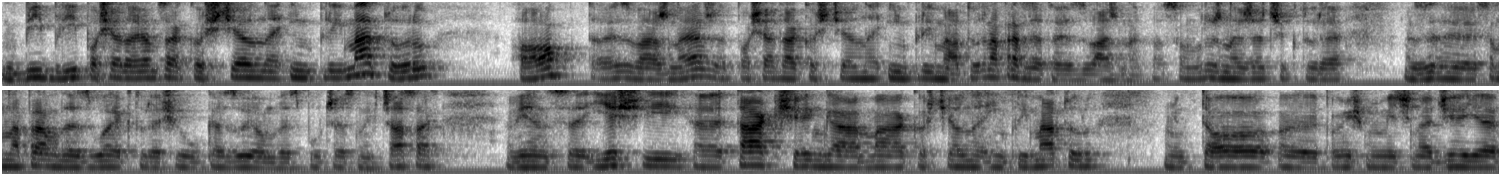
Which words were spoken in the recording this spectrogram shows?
Biblii posiadająca kościelny imprimatur, o, to jest ważne, że posiada kościelny imprimatur. Naprawdę to jest ważne, bo są różne rzeczy, które z, są naprawdę złe, które się ukazują we współczesnych czasach. Więc jeśli e, ta księga ma kościelny imprimatur, to e, powinniśmy mieć nadzieję,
